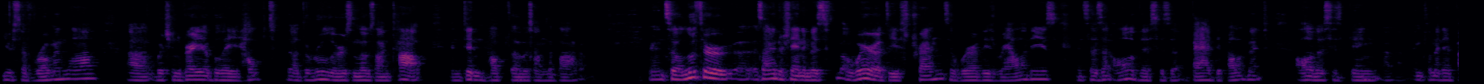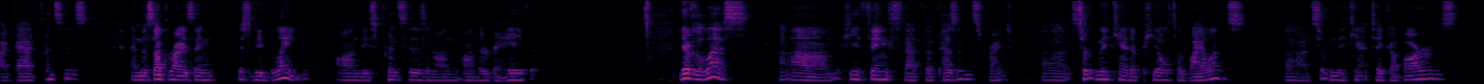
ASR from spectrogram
use of Roman law, uh, which invariably helped the, the, rulers and those on top and didn't help those on the bottom. And so Luther, uh, as I understand him, is aware of these trends, aware of these realities, and says that all of this is a bad development. All of this is being uh, implemented by bad princes. And this uprising is to be blamed on these princes and on, on their behavior. Nevertheless, um, he thinks that the peasants, right, uh, certainly can't appeal to violence, uh, certainly can't take up arms,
